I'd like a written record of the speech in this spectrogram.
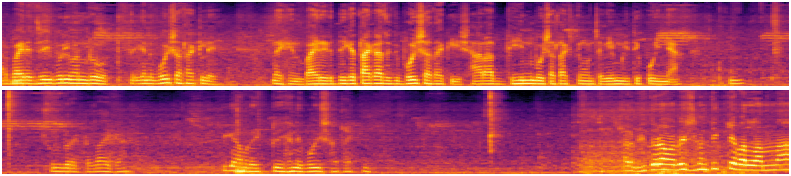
আর বাইরে যেই পরিমাণ রোদ, এখানে বৈশা থাকলে, দেখেন বাইরের দিকে তাকা যদি বৈশা থাকি সারা দিন বৈশা থাকতে মন চাইবে, এমনিতে কই না। সুন্দর একটা জায়গা। ঠিক আমরা একটু এখানে বৈশা থাকি। আর ভিতরে আমরা বেশিক্ষণ টিকতে পারলাম না,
